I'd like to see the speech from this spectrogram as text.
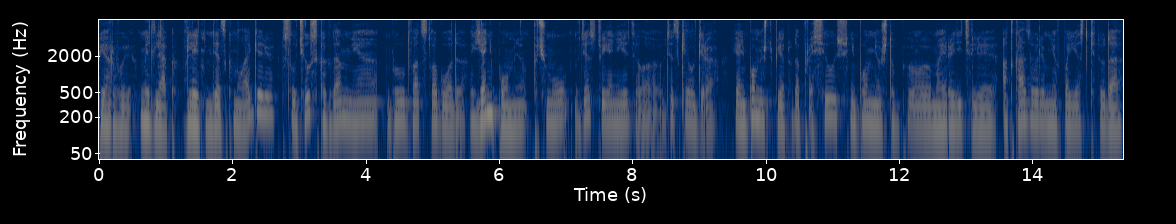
Первый медляк в летнем детском лагере случился, когда мне было 22 года. Я не помню, почему в детстве я не ездила в детские лагеря. Я не помню, чтобы я туда просилась, не помню, чтобы э, мои родители отказывали мне в поездке туда.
